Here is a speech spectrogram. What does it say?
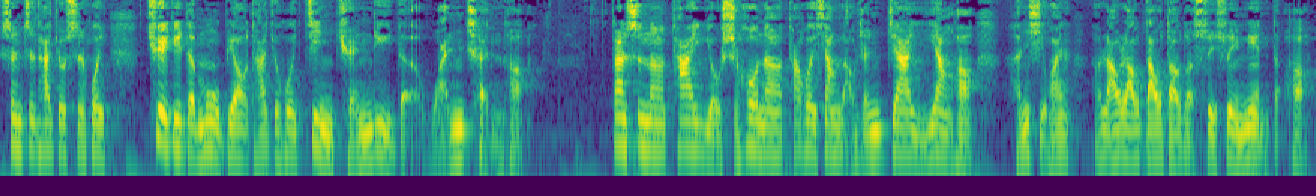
甚至他就是会确定的目标，他就会尽全力的完成哈。但是呢，他有时候呢，他会像老人家一样哈，很喜欢唠唠叨叨的碎碎念的哈。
